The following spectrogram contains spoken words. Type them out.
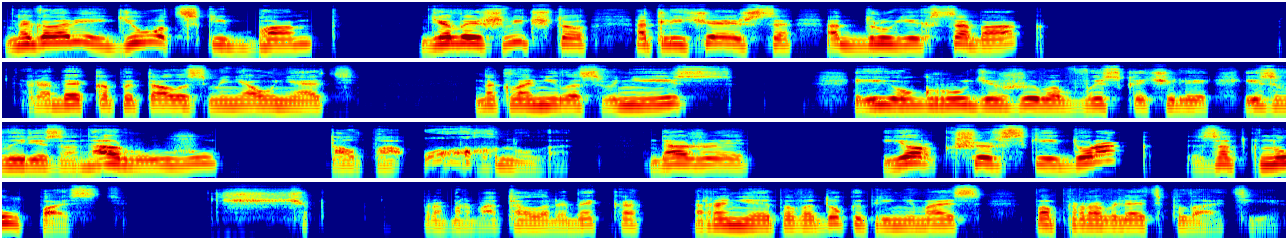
на голове идиотский бант, делаешь вид, что отличаешься от других собак. Ребекка пыталась меня унять, наклонилась вниз, ее груди живо выскочили из выреза наружу. Толпа охнула. Даже йоркширский дурак заткнул пасть. — Черт! — пробормотала Ребекка, роняя поводок и принимаясь поправлять платье.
